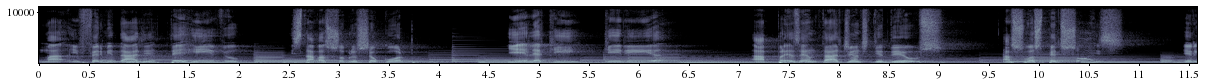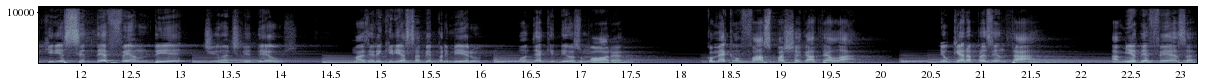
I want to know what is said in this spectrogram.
uma enfermidade terrível estava sobre o seu corpo, e ele aqui queria apresentar diante de Deus as suas petições. Ele queria se defender diante de Deus, mas ele queria saber primeiro onde é que Deus mora. Como é que eu faço para chegar até lá? Eu quero apresentar a minha defesa.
